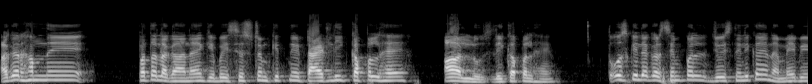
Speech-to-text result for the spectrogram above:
अगर हमने पता लगाना है कि भाई सिस्टम कितने टाइटली कपल है आर लूजली कपल है। तो उसके लिए अगर सिंपल जो इसने लिखा है ना may be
